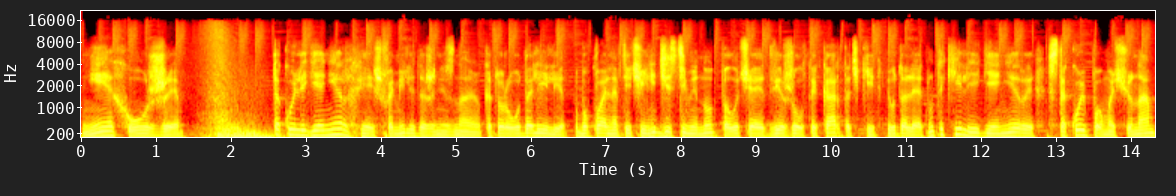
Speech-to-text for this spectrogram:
не хуже такой легионер, я ишь фамилии даже не знаю, которого удалили буквально в течение 10 минут, получает две желтые карточки и удаляет. Ну, такие легионеры с такой помощью нам,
